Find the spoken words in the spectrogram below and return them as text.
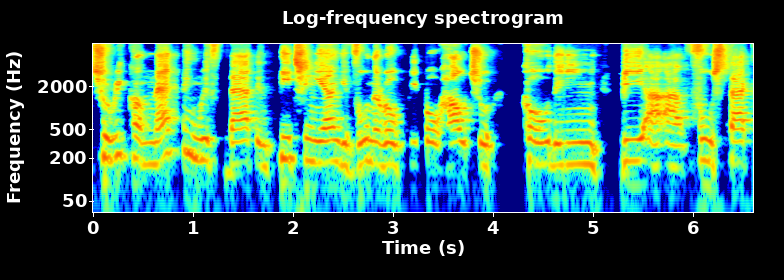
to reconnecting with that and teaching young vulnerable people how to coding, be a, a full stack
